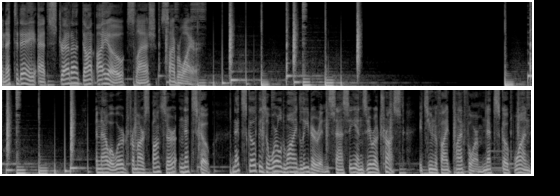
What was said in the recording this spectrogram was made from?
Connect today at strata.io slash cyberwire. And now a word from our sponsor, Netskope. Netskope is a worldwide leader in SASE and zero trust. Its unified platform, Netskope One,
